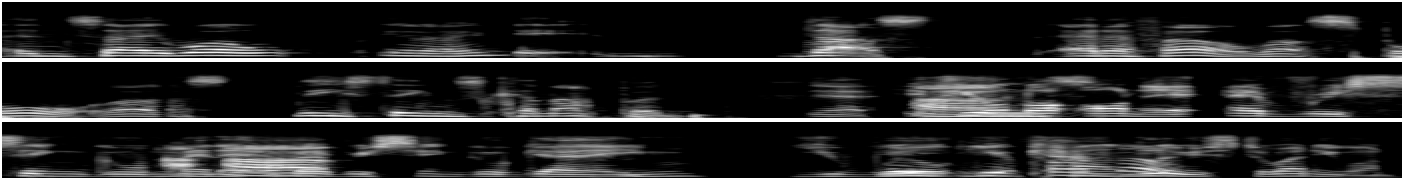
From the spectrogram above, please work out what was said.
and say, well, you know, it, that's NFL, that's sport, that's these things can happen. Yeah, if you're not on it every single minute Uh, of every single game, you will you you can out. lose to anyone.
